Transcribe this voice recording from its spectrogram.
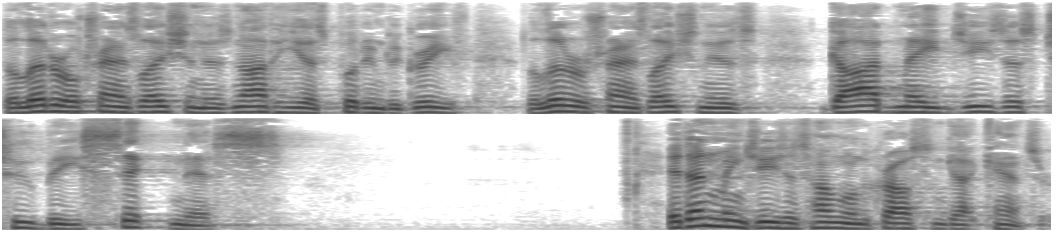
The literal translation is not he has put him to grief. The literal translation is God made Jesus to be sickness. It doesn't mean Jesus hung on the cross and got cancer.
